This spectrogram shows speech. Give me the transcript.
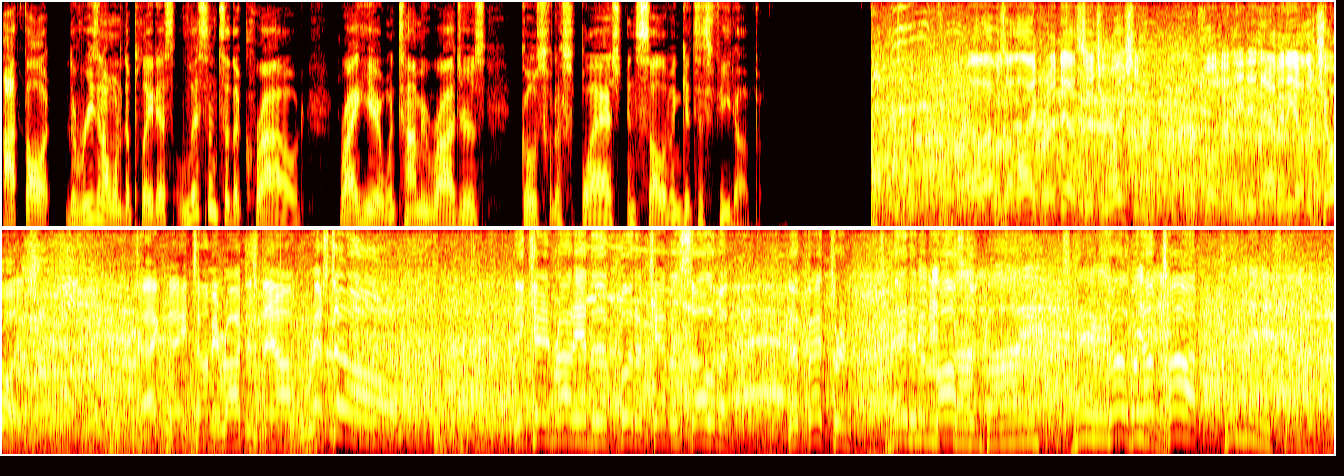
I thought the reason I wanted to play this, listen to the crowd right here when Tommy Rogers goes for the splash and Sullivan gets his feet up. Well, that was a life or a death situation for Fulton. He didn't have any other choice. Tag made. Tommy Rogers now. Rest. Oh! He came right into the foot of Kevin Sullivan, the veteran, Ten native of minutes Boston. gone by. Ten Sullivan up top. Ten minutes gone by.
